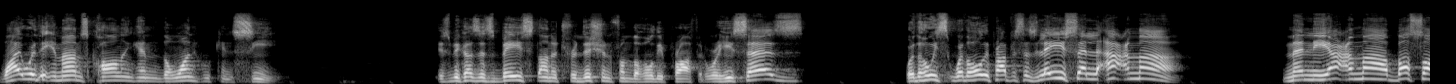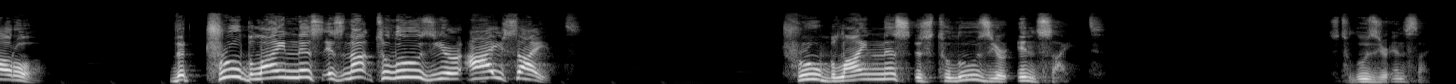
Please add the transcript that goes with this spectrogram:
Why were the Imams calling him the one who can see? It's because it's based on a tradition from the Holy Prophet where he says, where the Holy, where the Holy Prophet says, لَيْسَ الْأَعْمَى مَنْ يَعْمَى بَصَرُهُ The true blindness is not to lose your eyesight. True blindness is to lose your insight. It's to lose your insight.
